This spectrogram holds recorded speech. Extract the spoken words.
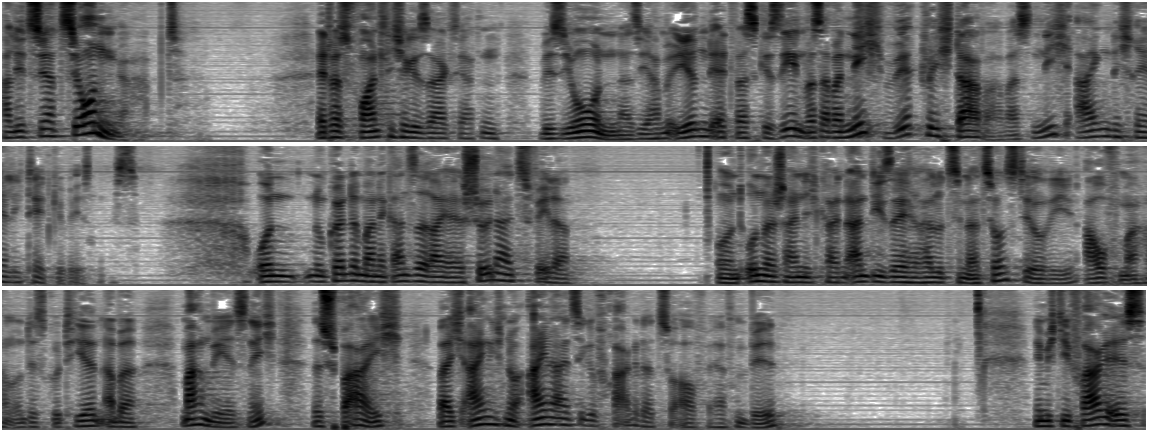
Halluzinationen gehabt. Etwas freundlicher gesagt, sie hatten Visionen, also sie haben irgendetwas gesehen, was aber nicht wirklich da war, was nicht eigentlich Realität gewesen ist. Und nun könnte man eine ganze Reihe Schönheitsfehler und Unwahrscheinlichkeiten an diese Halluzinationstheorie aufmachen und diskutieren, aber machen wir jetzt nicht. Das spare ich, weil ich eigentlich nur eine einzige Frage dazu aufwerfen will. Nämlich die Frage ist,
